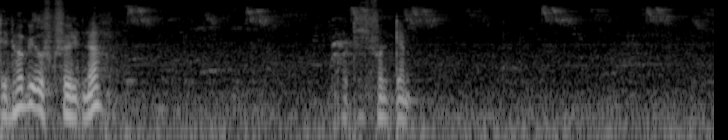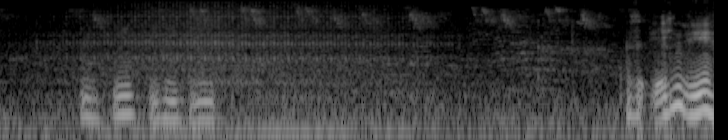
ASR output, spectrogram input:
Den habe ich aufgefüllt, ne? Hatte ich von dem... Mhm, mhm, mhm. Also irgendwie...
